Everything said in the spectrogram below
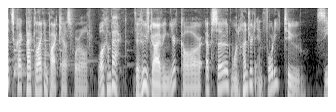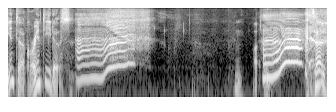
What's crack pack like in podcast world? Welcome back to Who's Driving Your Car, episode 142. Sienta correntidos. Ah. Ah. Hmm. Sounded,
